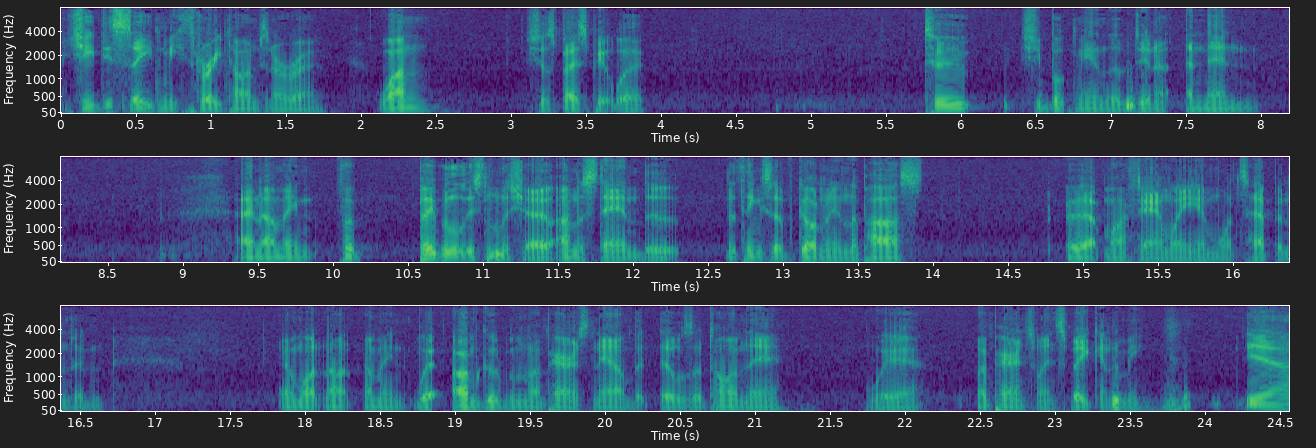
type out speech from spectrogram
she deceived me three times in a row. One, she was supposed to be at work. Two, she booked me in the dinner, and then, and I mean, for people that listen to the show, understand the the things that have gone in the past about my family and what's happened and and whatnot. I mean, we're, I'm good with my parents now, but there was a time there where my parents weren't speaking to me. Yeah,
